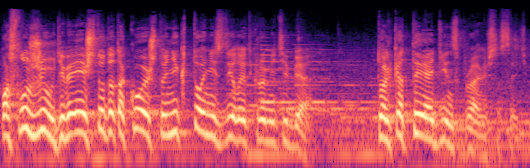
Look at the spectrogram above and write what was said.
Послужи, у тебя есть что-то такое, что никто не сделает, кроме тебя. Только ты один справишься с этим.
